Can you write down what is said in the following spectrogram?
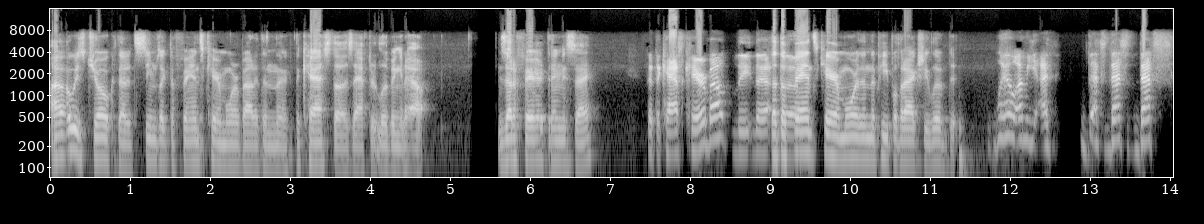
I always joke that it seems like the fans care more about it than the, the cast does after living it out. Is that a fair thing to say? That the cast care about the, the that the, the fans care more than the people that actually lived it. Well, I mean, I that's that's that's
